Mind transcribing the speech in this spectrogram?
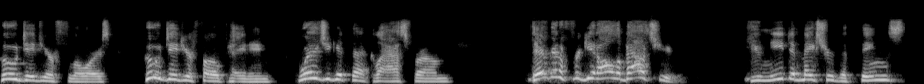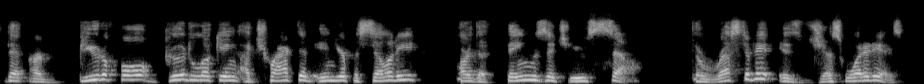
who did your floors, who did your faux painting, where'd you get that glass from. They're going to forget all about you. You need to make sure the things that are beautiful, good looking, attractive in your facility are the things that you sell. The rest of it is just what it is.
